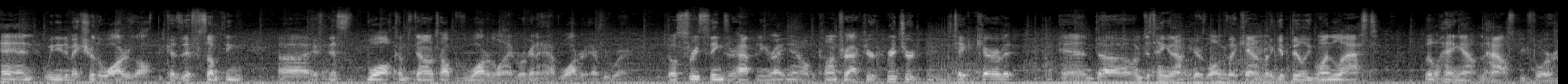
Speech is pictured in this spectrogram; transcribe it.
And we need to make sure the water's off because if something, uh, if this wall comes down on top of the water line, we're gonna have water everywhere. Those three things are happening right now. The contractor, Richard, is taking care of it. And uh, I'm just hanging out here as long as I can. I'm gonna give Billy one last little hangout in the house before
